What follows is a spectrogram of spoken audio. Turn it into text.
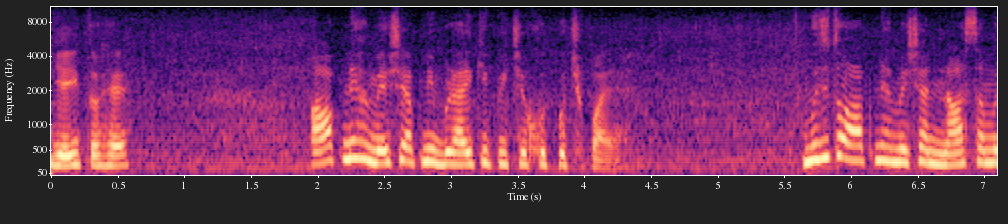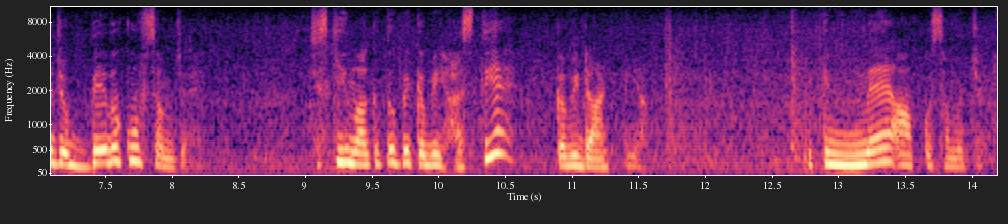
यही तो है। आपने हमेशा अपनी बुराई के पीछे खुद को छुपाया है। मुझे तो आपने हमेशा ना समझ और बेवकूफ़ समझा है। जिसकी हिमाकतों पे कभी हंसती है, कभी डांट दिया लेकिन मैं आपको समझ चुकी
